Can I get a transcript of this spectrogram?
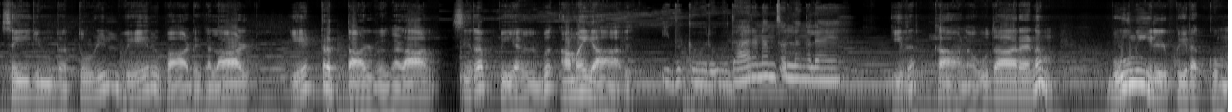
செய்கின்ற தொழில் வேறுபாடுகளால் ஏற்றத்தாழ்வுகளால் சிறப்பியல்பு அமையாது. இதுக்கு ஒரு உதாரணம் சொல்லுங்களேன். இதற்கான உதாரணம் பூமியில் பிறக்கும்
